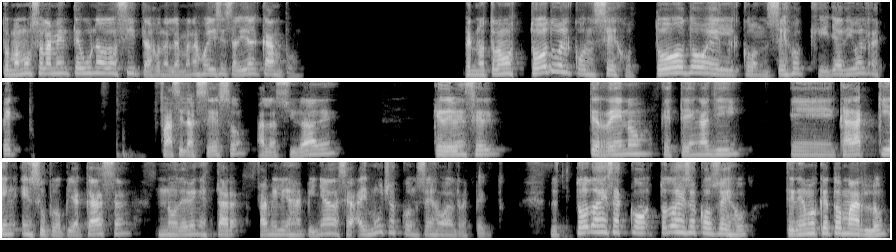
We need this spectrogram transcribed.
tomamos solamente una o dos citas cuando la hermana Juan dice salir al campo, pero no tomamos todo el consejo, todo el consejo que ella dio al respecto. Fácil acceso a las ciudades, que deben ser terrenos que estén allí, eh, cada quien en su propia casa, no deben estar familias apiñadas. O sea, hay muchos consejos al respecto. Todas esas, todos esos consejos tenemos que tomarlo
